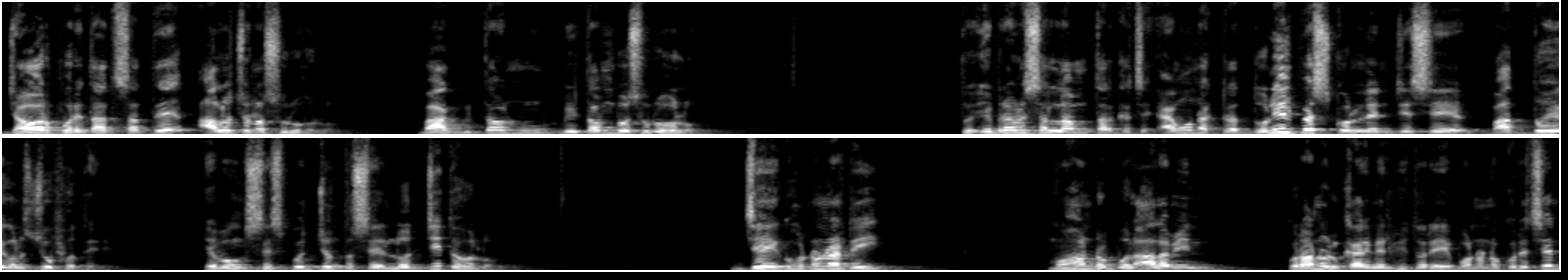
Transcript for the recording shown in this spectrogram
যাওয়ার পরে তার সাথে আলোচনা শুরু হলো। বাঘ বিতম্ব শুরু হলো। তো ইব্রাহিম সাল্লাম তার কাছে এমন একটা দলিল পেশ করলেন যে সে বাধ্য হয়ে গেল চুপ হতে এবং শেষ পর্যন্ত সে লজ্জিত হলো। যে ঘটনাটি মহান রব্বুল আলমিন কোরআনুল কারিমের ভিতরে বর্ণনা করেছেন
